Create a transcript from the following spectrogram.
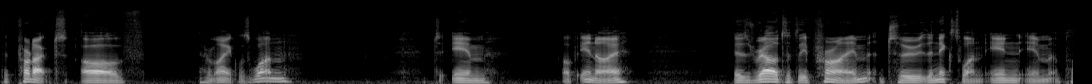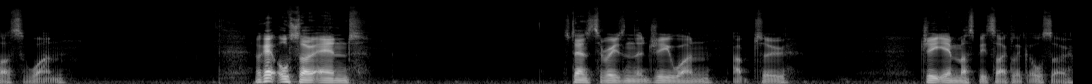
the product of from i equals 1 to m of ni is relatively prime to the next one, nm plus 1. Okay, also, and stands to reason that g1 up to gm must be cyclic also.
